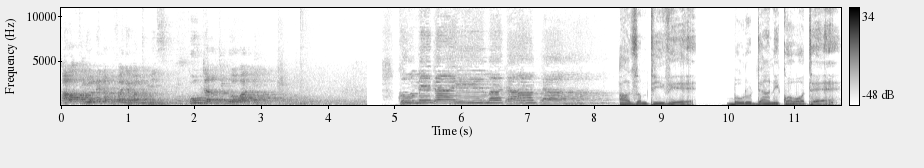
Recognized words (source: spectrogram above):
alafu ndio anaenda kufanya matumizi. Huu utaratibu wa wapi? Azam TV, burudani kwa wote.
